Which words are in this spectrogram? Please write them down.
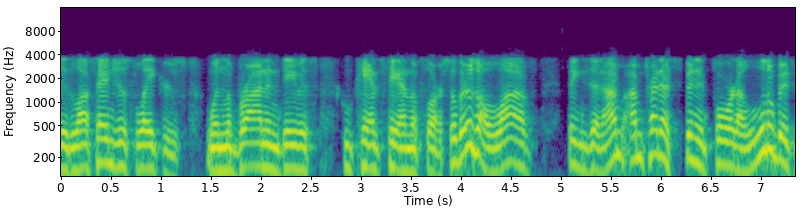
the Los Angeles Lakers when LeBron and Davis who can't stay on the floor. So there's a lot of things that I'm I'm trying to spin it forward a little bit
